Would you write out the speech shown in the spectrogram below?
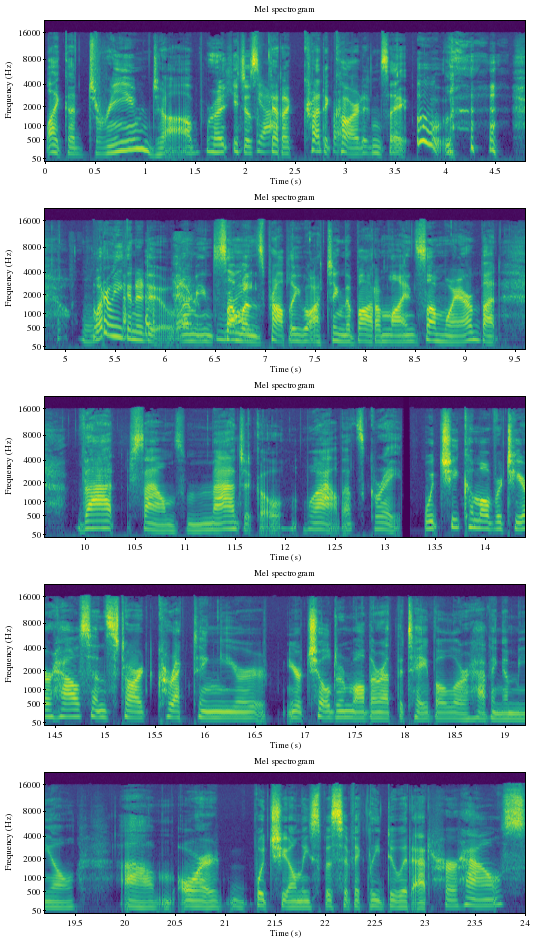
like a dream job, right? You just yeah, get a credit right. card and say, Ooh, what are we going to do? I mean, someone's right. probably watching the bottom line somewhere, but that sounds magical. Wow, that's great. Would she come over to your house and start correcting your your children while they're at the table or having a meal? Um, or would she only specifically do it at her house?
